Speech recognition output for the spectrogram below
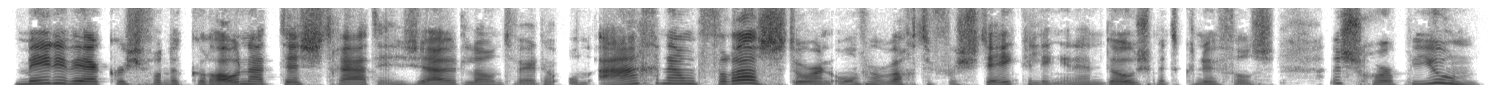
Medewerkers van de coronateststraat in Zuidland werden onaangenaam verrast door een onverwachte verstekeling in een doos met knuffels, een schorpioen.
